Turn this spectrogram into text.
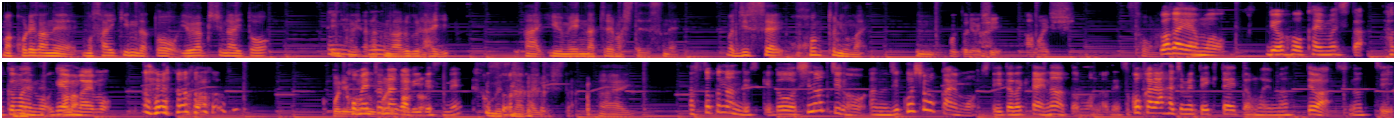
まあ、これがね、もう最近だと予約しないと手に入らなくなるぐらい、はい、有名になっちゃいましてですね。まあ、実際、本当にうまい。うん、本当に美味しい。甘いし。そうなんです我が家も両方買いました。白米も玄米も。ここ米つながりですね。米つながりでした。はい。早速なんですけど、しのっちのあの自己紹介もしていただきたいなと思うので、そこから始めていきたいと思います。では、しのっち、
